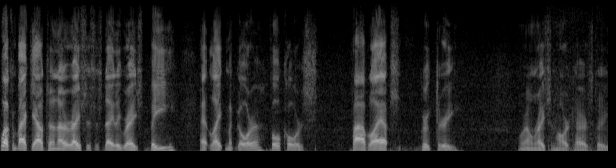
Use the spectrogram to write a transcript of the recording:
Welcome back, y'all, to another race. This is Daily Race B at Lake Maggiore. Full course. Five laps, Group 3. We're on racing hard tires, too.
